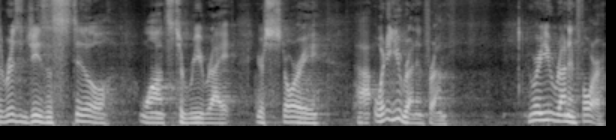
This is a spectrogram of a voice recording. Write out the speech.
The risen Jesus still wants to rewrite your story. Uh, what are you running from? Who are you running for?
